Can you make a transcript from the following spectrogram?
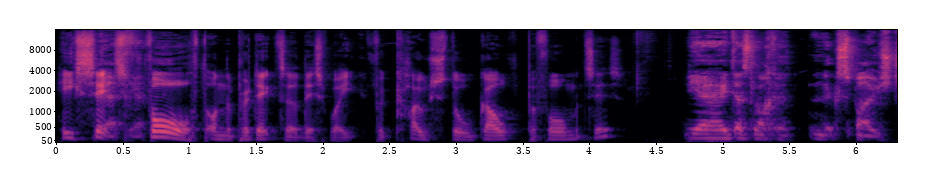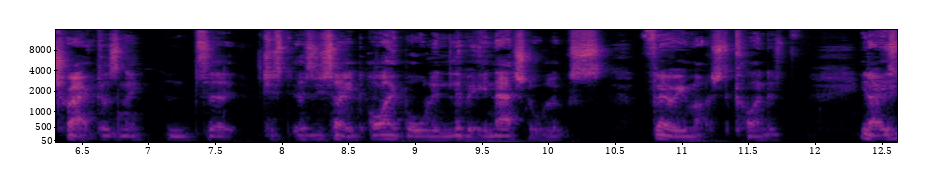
He sits Yeah, yeah. fourth on the predictor this week for coastal golf performances. Yeah, he does like a, an exposed track, doesn't he? And uh, just as you say, eyeballing Liberty National looks very much the kind of, you know, it's,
